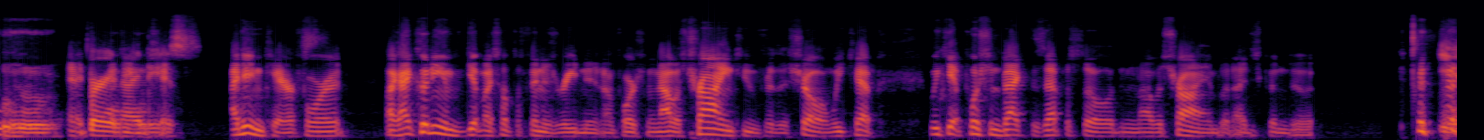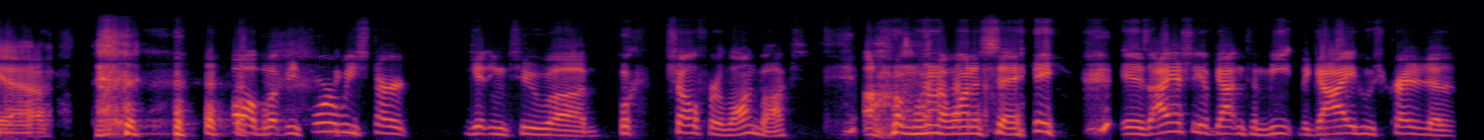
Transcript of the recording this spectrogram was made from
Mhm. and Very I didn't care- 90s. I didn't care for it. Like I couldn't even get myself to finish reading it, unfortunately. And I was trying to for the show, and we kept we kept pushing back this episode, and I was trying, but I just couldn't do it. Yeah. oh, but before we start getting to uh, bookshelf or long box, um, what I want to say is I actually have gotten to meet the guy who's credited as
